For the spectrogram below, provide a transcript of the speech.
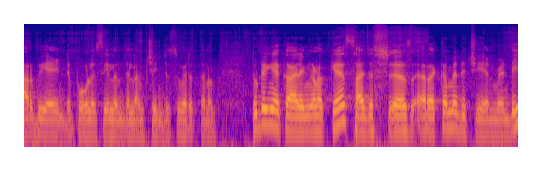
ആർ ബി ഐന്റെ പോളിസിയിൽ എന്തെല്ലാം ചേഞ്ചസ് വരുത്തണം? തുടങ്ങിയ കാര്യങ്ങളൊക്കെ സജസ്റ്റ് റെക്കമെൻഡ് ചെയ്യാൻ വേണ്ടി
